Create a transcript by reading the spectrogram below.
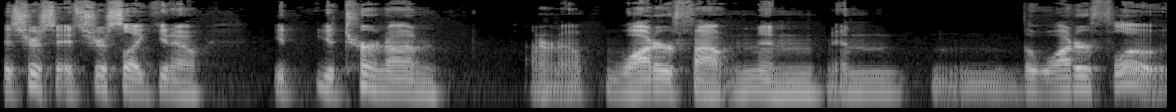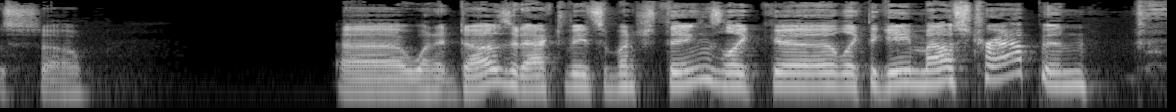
It's just. It's just like you know. You you turn on. I don't know water fountain and and the water flows. So uh, when it does, it activates a bunch of things like uh, like the game Mousetrap, and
